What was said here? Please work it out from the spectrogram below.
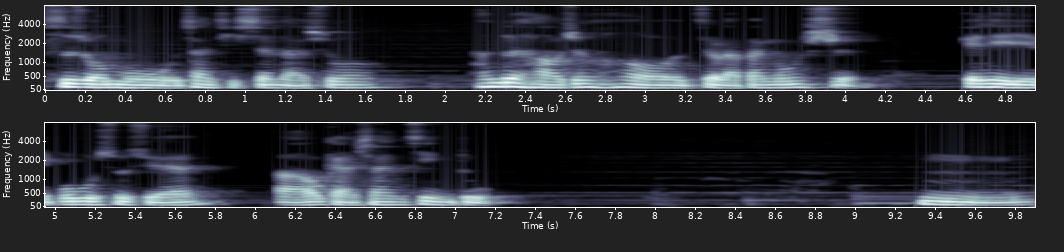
斯卓姆站起身来说：“安顿好之后就来办公室，给你补补数学，好赶上进度。”嗯，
